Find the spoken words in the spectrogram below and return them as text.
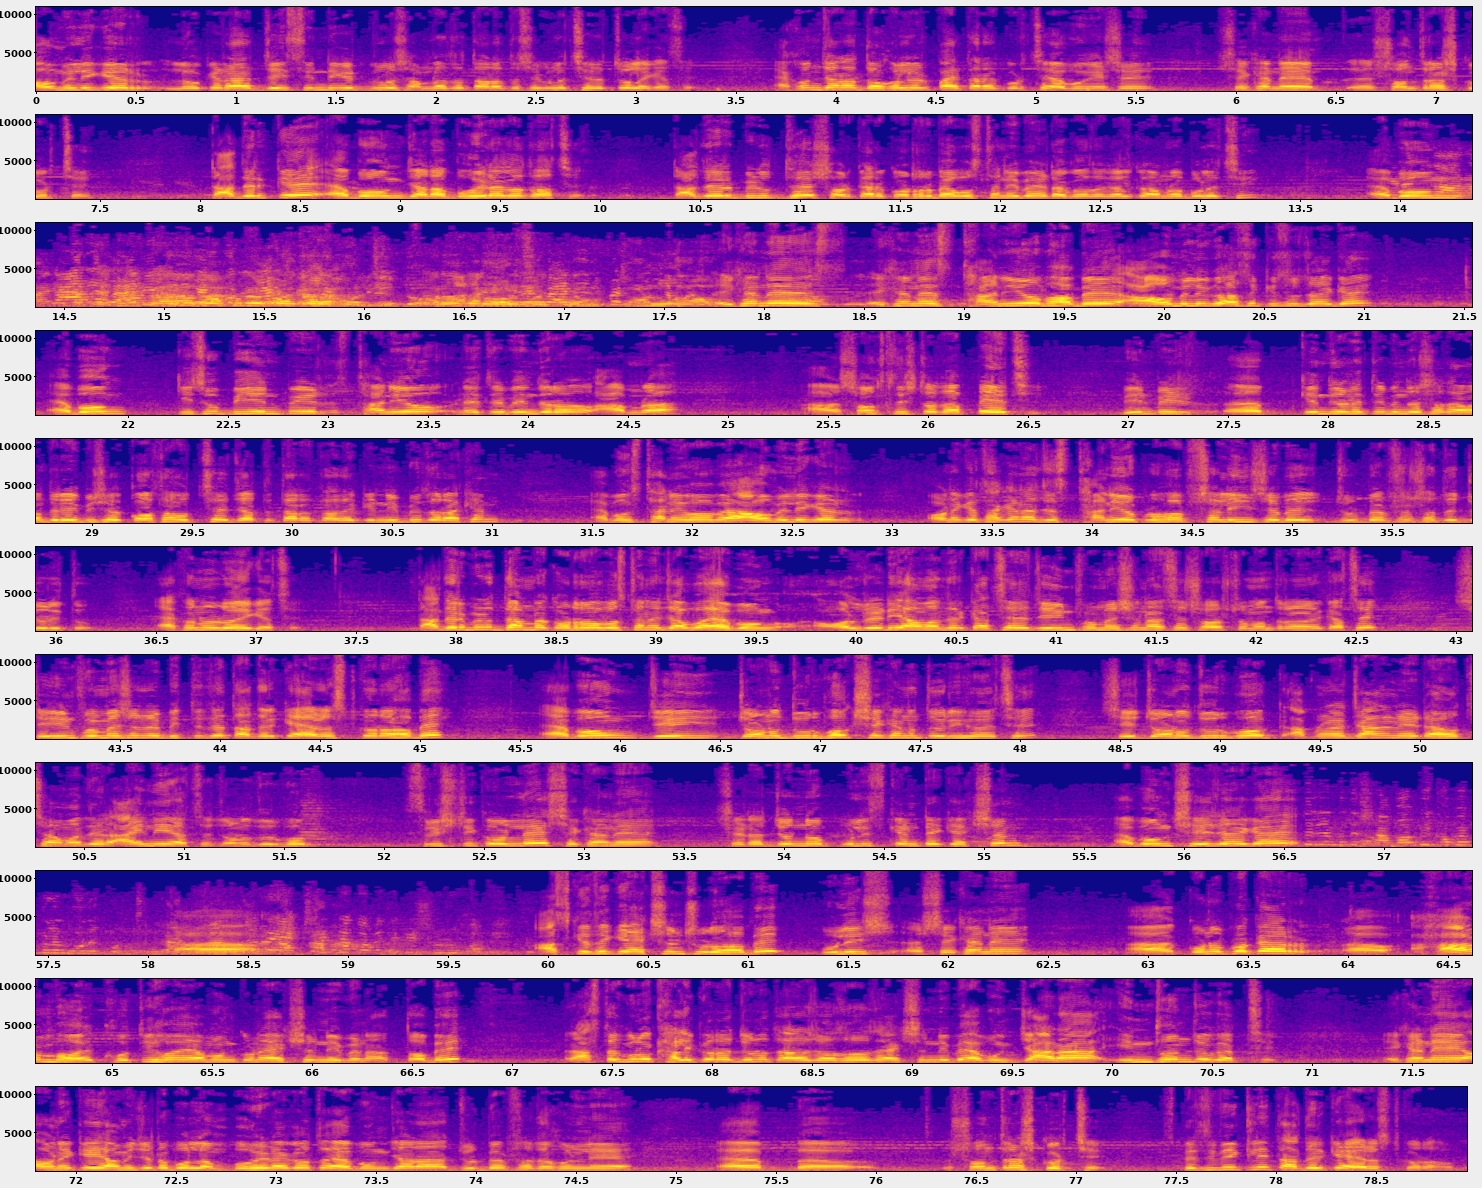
আওয়ামী লীগের লোকেরা যেই সিন্ডিকেটগুলো সামলাতো, তারা তো সেগুলো ছেড়ে চলে গেছে। এখন যারা দখলের পায় তারা করছে এবং এসে সেখানে সন্ত্রাস করছে, তাদেরকে এবং যারা বহিরাগত আছে, তাদের বিরুদ্ধে সরকার কঠোর ব্যবস্থা নেবে, এটা গতকালকে আমরা বলেছি। এবং এখানে এখানে স্থানীয়ভাবে আওয়ামী লীগও আছে কিছু জায়গায়, এবং কিছু বিএনপির স্থানীয় নেতৃবৃন্দরও আমরা সংশ্লিষ্টতা পেয়েছি। বিএনপির কেন্দ্রীয় নেতৃবৃন্দের সাথে আমাদের এই বিষয়ে কথা হচ্ছে, যাতে তারা তাদেরকে নিবৃত রাখেন এবং স্থানীয়ভাবে আওয়ামী লীগের অনেকে থাকে না যে স্থানীয় প্রভাবশালী হিসেবে জুট ব্যবসার সাথে জড়িত, এখনও রয়ে গেছে। তাদের বিরুদ্ধে আমরা কঠোর অবস্থানে যাব এবং অলরেডি আমাদের কাছে যে ইনফরমেশন আছে স্বরাষ্ট্র মন্ত্রণালয়ের কাছে, সেই ইনফরমেশনের ভিত্তিতে তাদেরকে অ্যারেস্ট করা হবে এবং যেই জনদুর্ভোগ সেখানে তৈরি হয়েছে, সেই জনদুর্ভোগ আপনারা জানেন এটা হচ্ছে আমাদের আইনেই আছে, জনদুর্ভোগ সৃষ্টি করলে সেখানে সেটার জন্য পুলিশ ক্যান টেক অ্যাকশন এবং সেই জায়গায় আজকে থেকে অ্যাকশন শুরু হবে। পুলিশ সেখানে কোনো প্রকার হার্ম হয় ক্ষতি হয় এমন কোনো অ্যাকশন নেবে না। তবে রাস্তাগুলো খালি করার জন্য তারা যথাযথ অ্যাকশন নেবে এবং যারা ইন্ধন যোগাচ্ছে এখানে অনেকেই আমি যেটা বললাম বহিরাগত এবং যারা জুট ব্যবসা দখল নিয়ে সন্ত্রাস করছে স্পেসিফিকলি তাদেরকে অ্যারেস্ট করা হবে।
